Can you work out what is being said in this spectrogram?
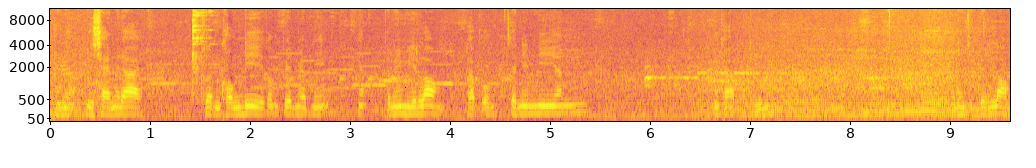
อย่างเงี้ยนี่ใช้ไม่ได้ ส่วนของดีต้องเป็นแบบนี้เนี่ยจะไม่มีร่องครับผมจะเนียนๆ นะครับห็นอันนี้จะเป็นร่อง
